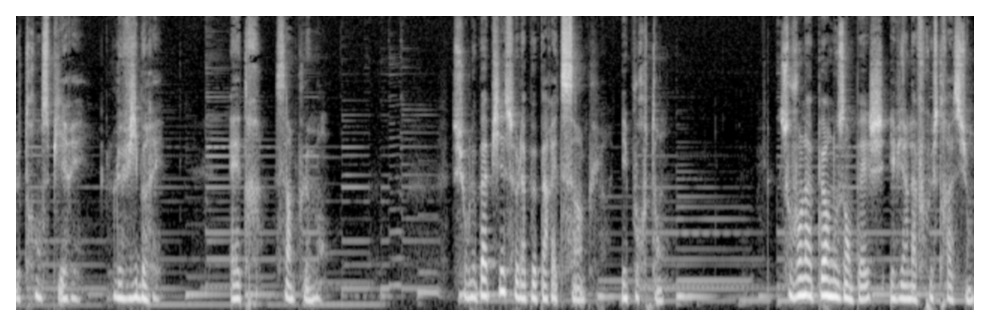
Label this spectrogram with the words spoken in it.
le transpirer, le vibrer, être simplement. Sur le papier, cela peut paraître simple, et pourtant, souvent la peur nous empêche et vient la frustration,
